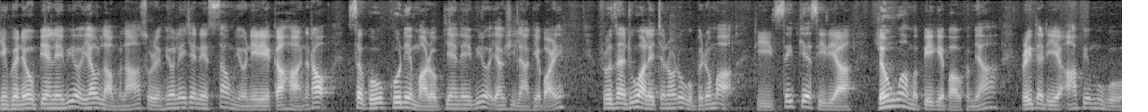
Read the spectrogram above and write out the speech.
ရင်ခွင်တွေကိုပြန်လည်ပြီးတော့ရောက်လာမလားဆိုတဲ့မျှော်လင့်ချက်နဲ့စောင့်မျှော်နေတဲ့ကားဟာ2019ခုနှစ်မှာတော့ပြန်လည်ပြီးတော့ရောက်ရှိလာခဲ့ပါတယ်။ Frozen 2ကလည်းကျွန်တော်တို့ကိုဘယ်တော့မှဒီစိတ်ပြက်စီတွေက လုံးဝမပေးခဲ့ပါဘူးခင်ဗျာပရိသတ်တွေရဲ့အားပေးမှုကို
